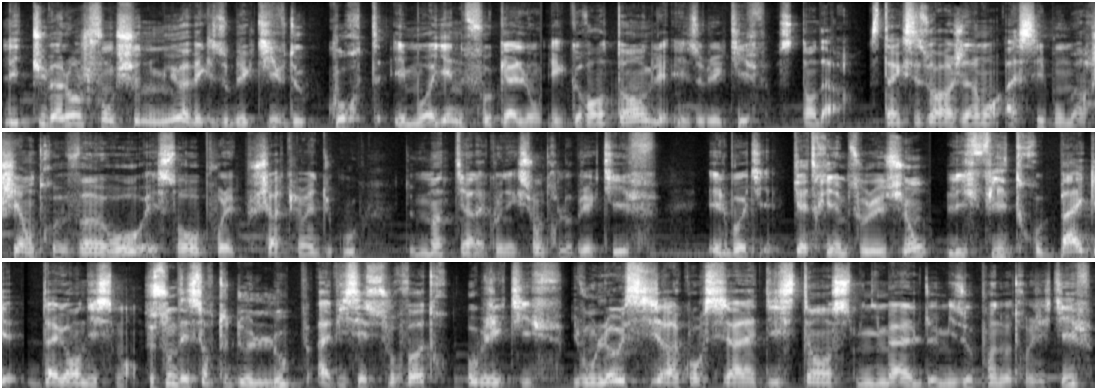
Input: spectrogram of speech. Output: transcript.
Les tubes à longe fonctionnent mieux avec les objectifs de courte et moyenne focale, donc les grands angles et les objectifs standards. C'est un accessoire généralement assez bon marché, entre 20 euros et 100 euros pour les plus chers qui permettent du coup de maintenir la connexion entre l'objectif le boîtier. Quatrième solution, les filtres bagues d'agrandissement. Ce sont des sortes de loupes à visser sur votre objectif. Ils vont là aussi raccourcir la distance minimale de mise au point de votre objectif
